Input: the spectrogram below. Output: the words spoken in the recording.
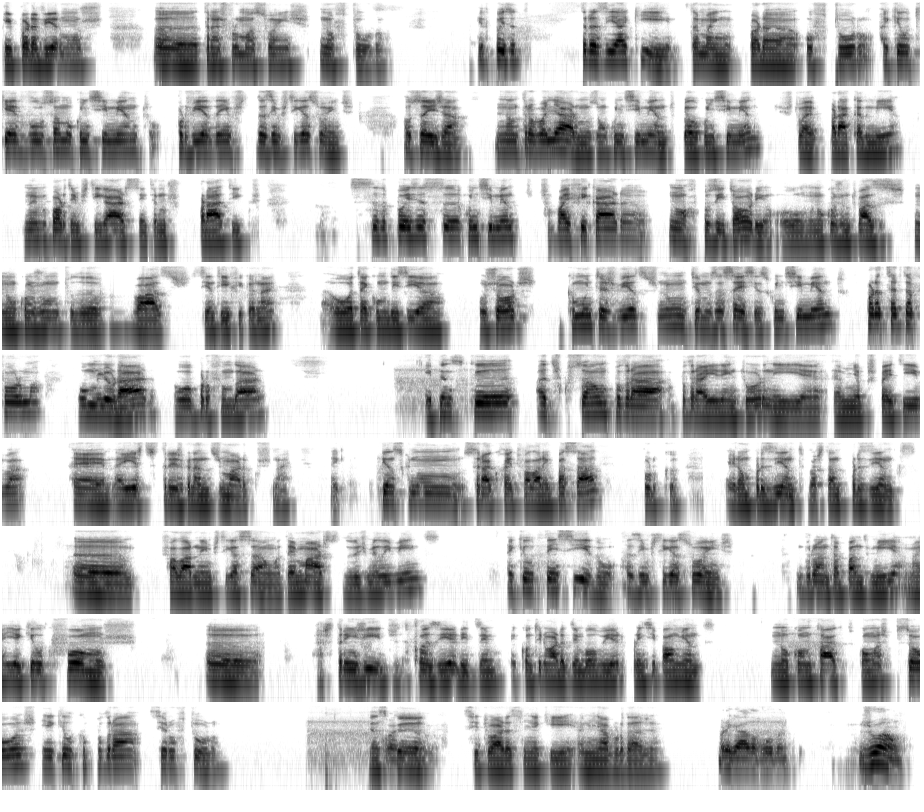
e para vermos uh, transformações no futuro. E depois trazia aqui também para o futuro aquilo que é a devolução do conhecimento por via das investigações. Ou seja, não trabalharmos um conhecimento pelo conhecimento, isto é, para a academia, não importa investigar-se em termos práticos, se depois esse conhecimento vai ficar eh, num repositório ou num conjunto de bases, num conjunto de bases científicas, não é? Ou até como dizia o Jorge, que muitas vezes não temos acesso a esse conhecimento para, de certa forma, ou melhorar ou aprofundar. E penso que a discussão poderá, poderá ir em torno, e a, a minha perspectiva é, é, estes três grandes marcos. Não é? Penso que não será correto falar em passado, porque era um presente, bastante presente, uh, falar na investigação até março de 2020. Aquilo que tem sido as investigações durante a pandemia é? e aquilo que fomos uh, restringidos de fazer e, e, continuar a desenvolver, principalmente no contacto com as pessoas, e aquilo que poderá ser o futuro. Penso que situar assim aqui a minha abordagem. Obrigado, Ruben. João,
